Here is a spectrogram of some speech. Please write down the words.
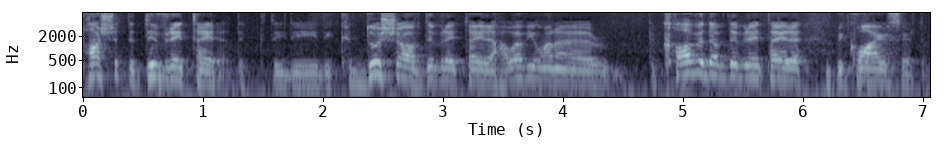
pashit the divrei Torah, the, the, the, the kedusha of divrei Torah, however you want to, the covet of divrei Torah requires sirtut.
